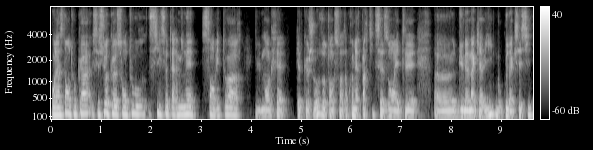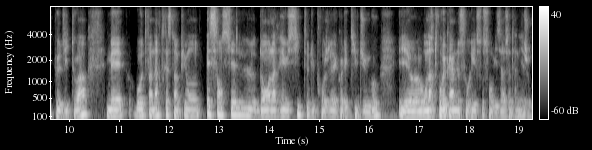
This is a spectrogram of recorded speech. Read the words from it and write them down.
pour l'instant, en tout cas, c'est sûr que son tour, s'il se terminait sans victoire, il manquerait quelque chose, d'autant que sa première partie de saison a été euh, du même acabit, beaucoup d'accessibles, peu de victoires. Mais Wout van Aert reste un pion essentiel dans la réussite du projet collectif Jumbo. Et euh, on a retrouvé quand même le sourire sur son visage à dernier jour.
